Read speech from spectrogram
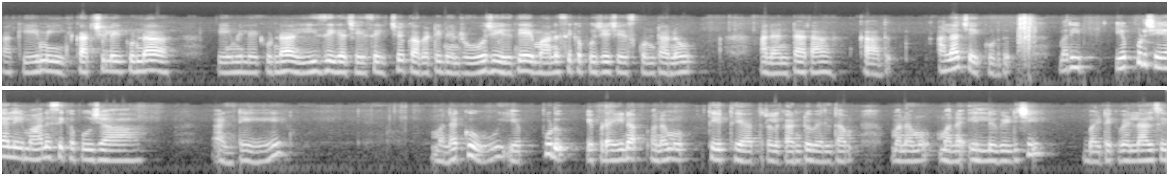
నాకేమీ ఖర్చు లేకుండా ఏమీ లేకుండా ఈజీగా చేసేయచ్చు కాబట్టి నేను రోజు ఇదే మానసిక పూజ చేసుకుంటాను అని అంటారా? కాదు. అలా చేయకూడదు. మరి ఎప్పుడు చేయాలి మానసిక పూజ? అంటే మనకు ఎప్పుడు ఎప్పుడైనా మనము తీర్థయాత్రలకు అంటూ వెళ్తాం. మనము మన ఇల్లు విడిచి బయటకు వెళ్ళాల్సి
